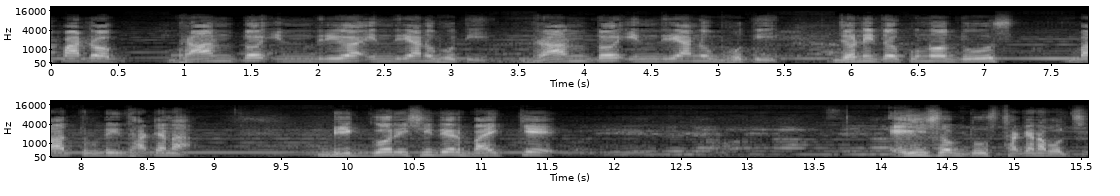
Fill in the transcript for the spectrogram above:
পাটব ভ্রান্ত ইন্দ্রিয়, ইন্দ্রিয়ানুভূতি। ভ্রান্ত ইন্দ্রিয়ানুভূতি জনিত কোনো দোষ বা ত্রুটি থাকে না। বিজ্ঞ ঋষিদের বাক্যে এই সব দোষ থাকে না বলছে।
